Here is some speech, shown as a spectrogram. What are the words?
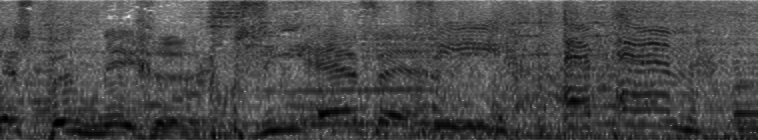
106.9 ZFM ZFM.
